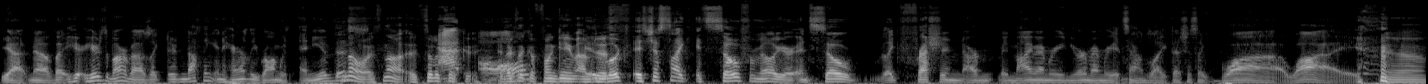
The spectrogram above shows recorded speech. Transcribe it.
Yeah, no, but here, here's the bummer about it. I was like, there's nothing inherently wrong with any of this. No, it's not. It still looks At like a, it looks like a fun game. I'm it just looks. It's just like it's so familiar and so like fresh in our in my memory and your memory. It sounds like that's just like why, why? yeah.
